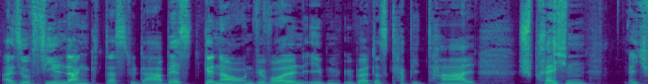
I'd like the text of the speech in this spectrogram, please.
Also vielen Dank, dass du da bist. Genau. Und wir wollen eben über das Kapital sprechen. Ich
